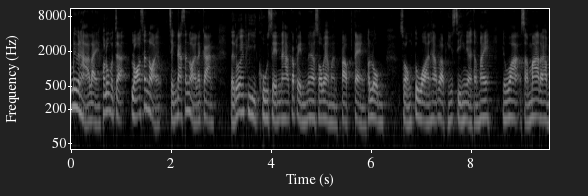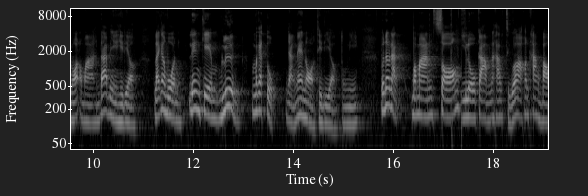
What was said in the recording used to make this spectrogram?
ไม่มีปัญหาอะไร เพราะลมมันจะร้อนสักหน่อยเสียงดังสักหน่อยละกัน แต่ด้วยพีคูเซนนะครับ ก็เป็นซอฟต์แวร์ของมันปรับแต่งพัดลม 2 ตัวนะครับระดับฮีทซิงเนี่ยทำให้เรียกว่าสามารถระบายร้อนออกมาได้เป็นอย่างทีเดียวไร้กังวลเล่นเกมลื่นไม่กระตุกอย่างแน่นอนทีเดียวตรงนี้ตัวน้ำหนักประมาณ 2 กิโลกรัมนะครับ ถือว่าค่อนข้างเบา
